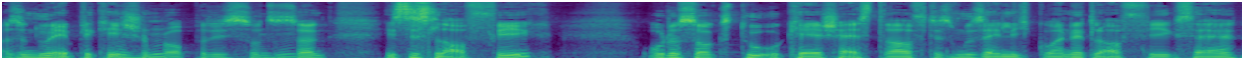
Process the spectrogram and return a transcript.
also nur Application mhm. Properties sozusagen. Mhm. Ist das lauffähig? Oder sagst du, okay, scheiß drauf, das muss eigentlich gar nicht lauffähig sein?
